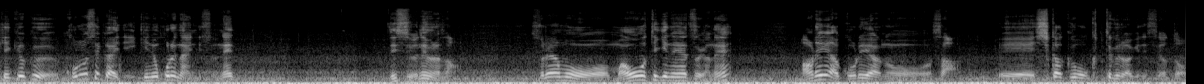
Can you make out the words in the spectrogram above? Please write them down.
結局、この世界で生き残れないんですよね。ですよね、皆さん。それはもう、魔王的なやつがね、あれやこれやのさ、えー、資格を送ってくるわけですよと。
